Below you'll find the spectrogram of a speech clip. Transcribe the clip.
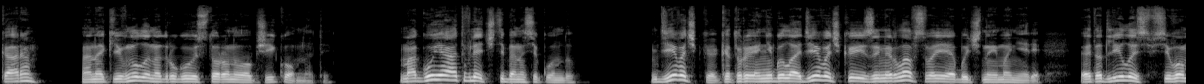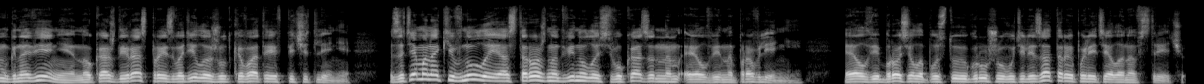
«Кара?» Она кивнула на другую сторону общей комнаты. «Могу я отвлечь тебя на секунду?» Девочка, которая не была девочкой, замерла в своей обычной манере. Это длилось всего мгновение, но каждый раз производило жутковатое впечатление. Затем она кивнула и осторожно двинулась в указанном Элви направлении. Элви бросила пустую грушу в утилизатор и полетела навстречу.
